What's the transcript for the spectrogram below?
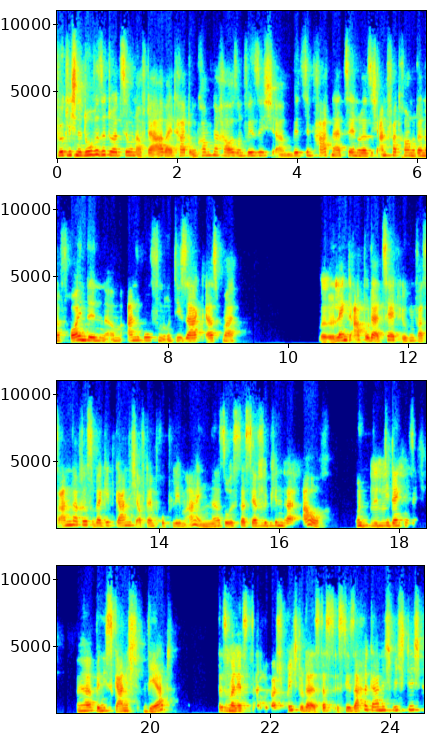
wirklich eine doofe Situation auf der Arbeit hat und kommt nach Hause und will sich, ähm, will es dem Partner erzählen oder sich anvertrauen oder einer Freundin ähm, anrufen und die sagt erstmal, äh, lenkt ab oder erzählt irgendwas anderes oder geht gar nicht auf dein Problem ein. Ne? So ist das ja für mhm. Kinder auch. Und mhm. die denken sich, äh, bin ich es gar nicht wert, dass mhm. man jetzt darüber spricht oder ist das, ist die Sache gar nicht wichtig?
